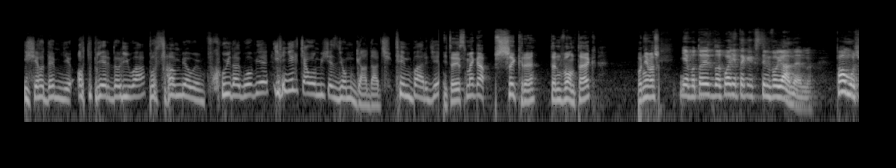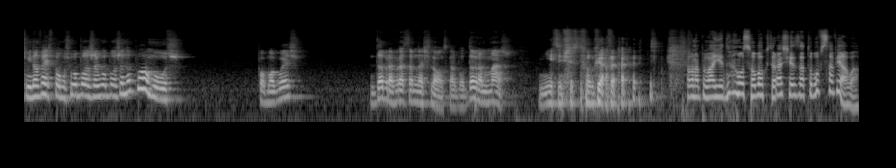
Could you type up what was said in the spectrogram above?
i się ode mnie odpierdoliła, bo sam miałem w chuj na głowie i nie chciało mi się z nią gadać. Tym bardziej, I to jest mega przykry ten wątek, ponieważ Nie, bo to jest dokładnie tak jak z tym Wojanem. Pomóż mi, no weź pomóż, łoboże, łoboże, no pomóż. Pomogłeś? Dobra, wracam na Śląsk, albo dobra, masz. Nie chcę się z tą gadać. ona była jedyną osobą, która się za tobą wstawiała.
